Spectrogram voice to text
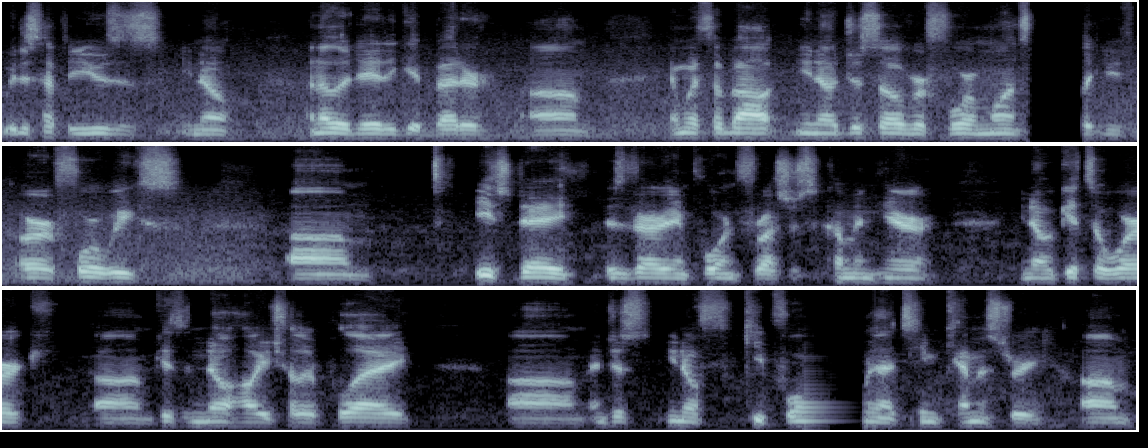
we just have to use as you know another day to get better. Um, and with about you know just over four months, like you, or four weeks, um, each day is very important for us just to come in here, you know, get to work, um, get to know how each other play, um, and just you know keep forming that team chemistry. Um,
